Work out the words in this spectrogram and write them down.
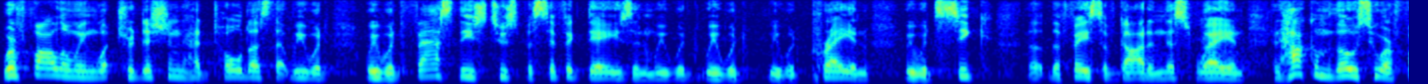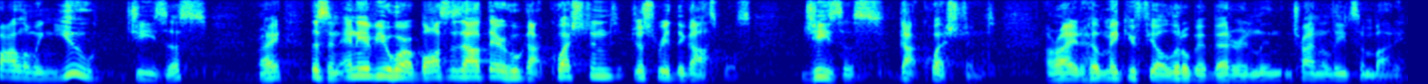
We're following what tradition had told us that we would, we would fast these two specific days and we would, we would, we would pray and we would seek uh, the face of God in this way. And, and how come those who are following you, Jesus, right? Listen, any of you who are bosses out there who got questioned, just read the Gospels. Jesus got questioned, all right? He'll make you feel a little bit better in trying to lead somebody.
